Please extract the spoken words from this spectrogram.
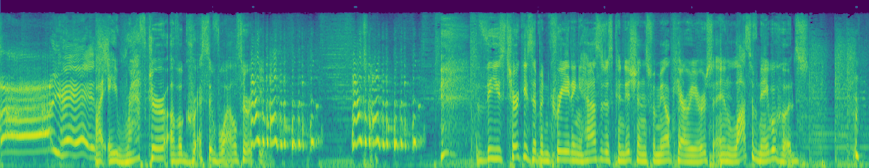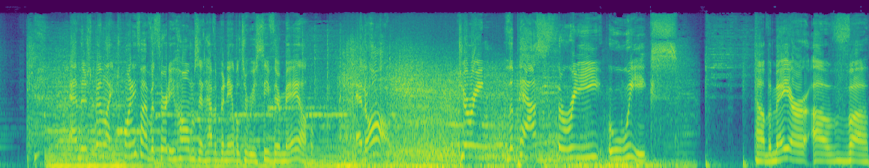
Ah, yes. by a rafter of aggressive wild turkeys. These turkeys have been creating hazardous conditions for mail carriers in lots of neighborhoods. and there's been like 25 or 30 homes that haven't been able to receive their mail at all during the past three weeks. Now, the mayor of, uh,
